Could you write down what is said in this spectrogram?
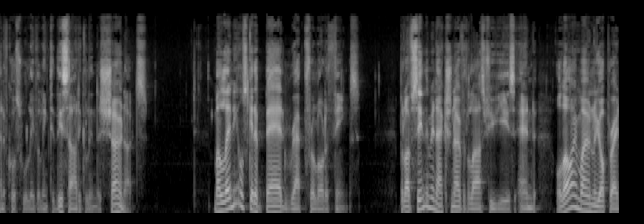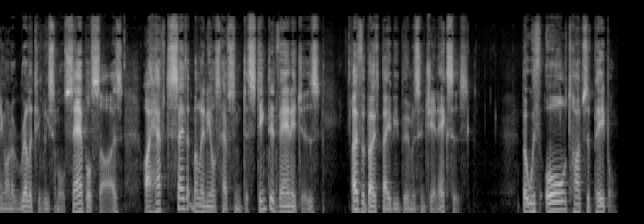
And of course, we'll leave a link to this article in the show notes. Millennials get a bad rap for a lot of things, but I've seen them in action over the last few years, and Although I'm only operating on a relatively small sample size, I have to say that millennials have some distinct advantages over both baby boomers and Gen Xers. But with all types of people,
